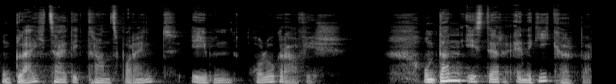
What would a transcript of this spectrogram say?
und gleichzeitig transparent, eben holographisch. Und dann ist der Energiekörper.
